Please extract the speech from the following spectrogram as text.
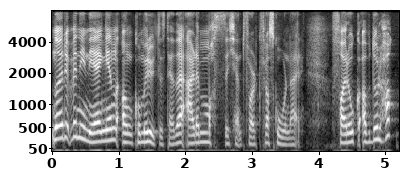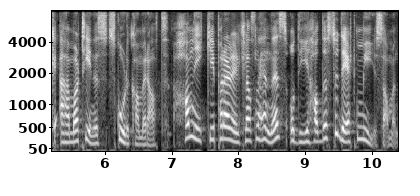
Når venninnegjengen ankommer utestedet, er det masse kjentfolk fra skolen her. Farouk Abdulhak er Martines skolekamerat. Han gikk i parallellklassen hennes, og de hadde studert mye sammen.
